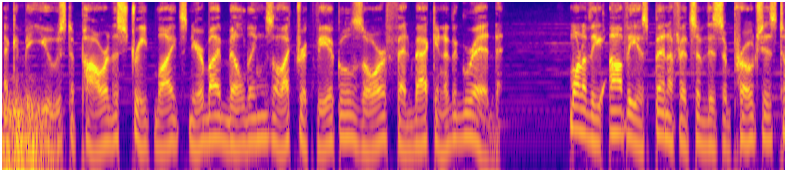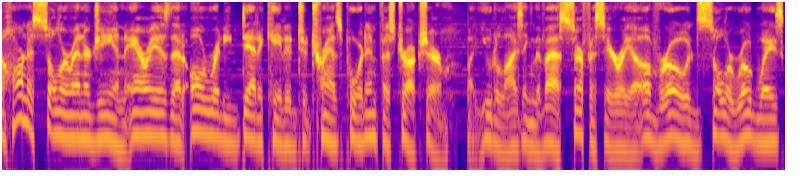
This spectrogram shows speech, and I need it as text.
that can be used to power the streetlights, nearby buildings, electric vehicles, or fed back into the grid. One of the obvious benefits of this approach is to harness solar energy in areas that are already dedicated to transport infrastructure. By utilizing the vast surface area of roads, solar roadways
